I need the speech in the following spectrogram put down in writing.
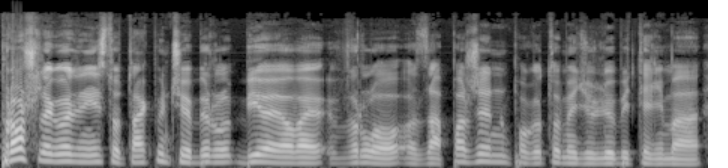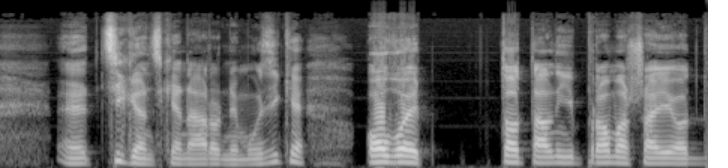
prošle godine isto takmičio, bio, bio je ovaj vrlo zapažen, pogotovo među ljubiteljima e, ciganske narodne muzike. Ovo je totalni promašaj od,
